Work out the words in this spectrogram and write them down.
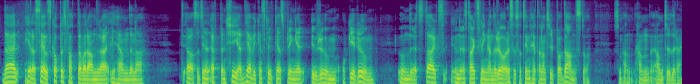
Där hela sällskapet fattar varandra i händerna, alltså till en öppen kedja, vilken slutligen springer ur rum och i rum under, ett starkt, under en starkt slingrande rörelse, så till en helt annan typ av dans då, som han, han antyder här.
